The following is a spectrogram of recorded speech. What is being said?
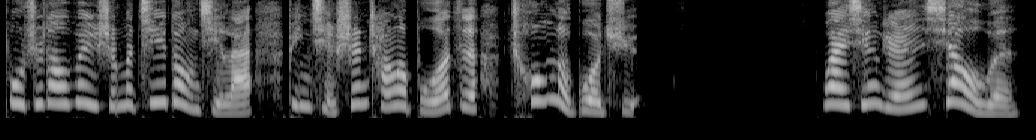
不知道为什么激动起来，并且伸长了脖子冲了过去。外星人笑问：“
